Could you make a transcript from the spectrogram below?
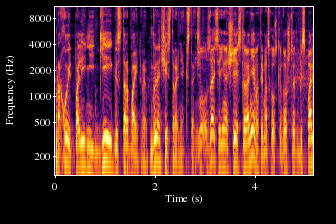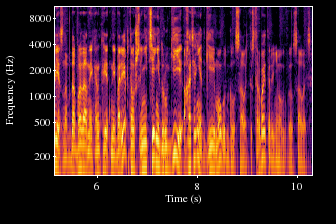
проходит по линии геи-гастарбайтеры. Вы на чьей стороне, кстати? Ну, знаете, я не на чьей стороне в этой московской, потому что это бесполезно в, в данной конкретной борьбе, потому что ни те, ни другие, а хотя нет, геи могут голосовать, гастарбайтеры не могут голосовать.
